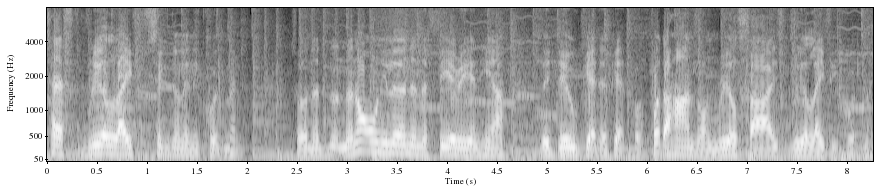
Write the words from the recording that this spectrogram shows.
test real life signalling equipment. So they're not only learning the theory in here, they do get to get put their hands on real size, real life equipment.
